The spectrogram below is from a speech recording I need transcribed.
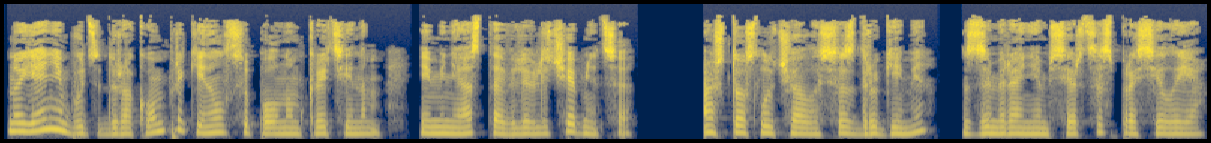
Но я, не будь дураком, прикинулся полным кретином, и меня оставили в лечебнице. «А что случалось с другими?» — с замиранием сердца спросила я.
